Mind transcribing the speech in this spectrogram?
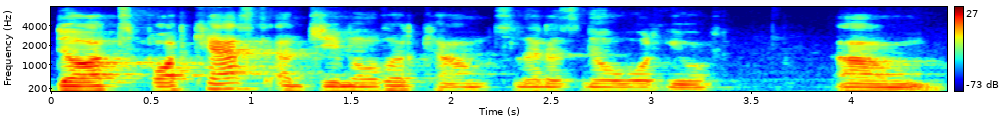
dot podcast at gmail.com to let us know what your um,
